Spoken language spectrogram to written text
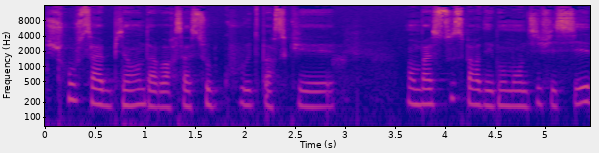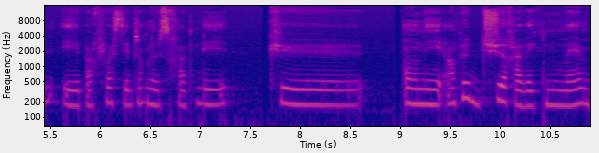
je trouve ça bien d'avoir ça sous le coude parce que on passe tous par des moments difficiles et parfois c'est bien de se rappeler que on est un peu dur avec nous-mêmes.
